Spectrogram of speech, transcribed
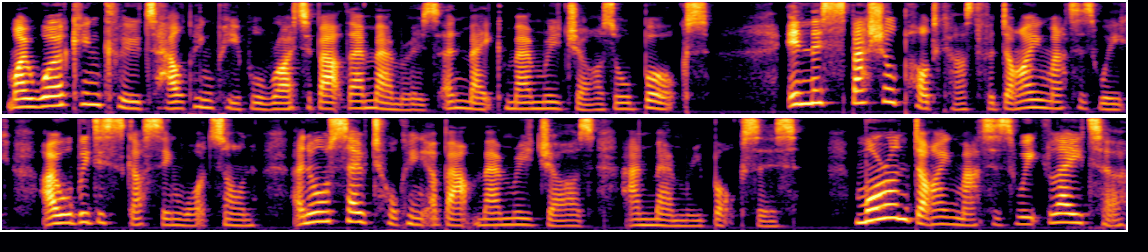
My work includes helping people write about their memories and make memory jars or books. In this special podcast for Dying Matters Week, I will be discussing what's on and also talking about memory jars and memory boxes. More on Dying Matters Week later.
